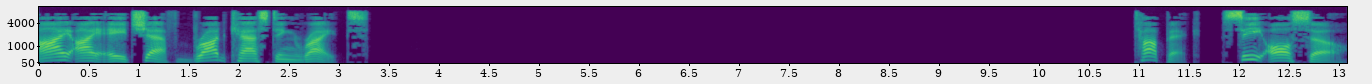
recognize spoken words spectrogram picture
IIHF broadcasting rights. Topic. See also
